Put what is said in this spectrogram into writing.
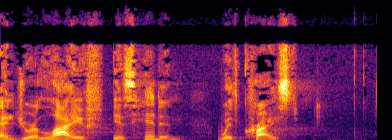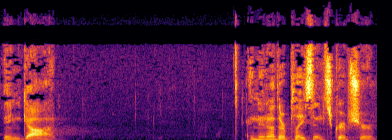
and your life is hidden with Christ in God. In another place in scripture,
